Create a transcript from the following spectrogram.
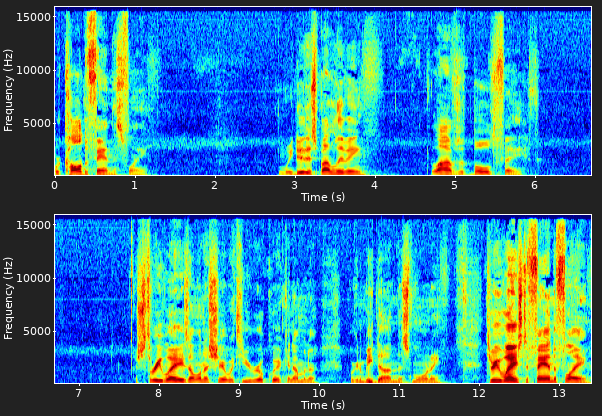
We're called to fan this flame. And we do this by living lives of bold faith. There's three ways I want to share with you real quick, and I'm gonna, we're going to be done this morning. Three ways to fan the flame.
